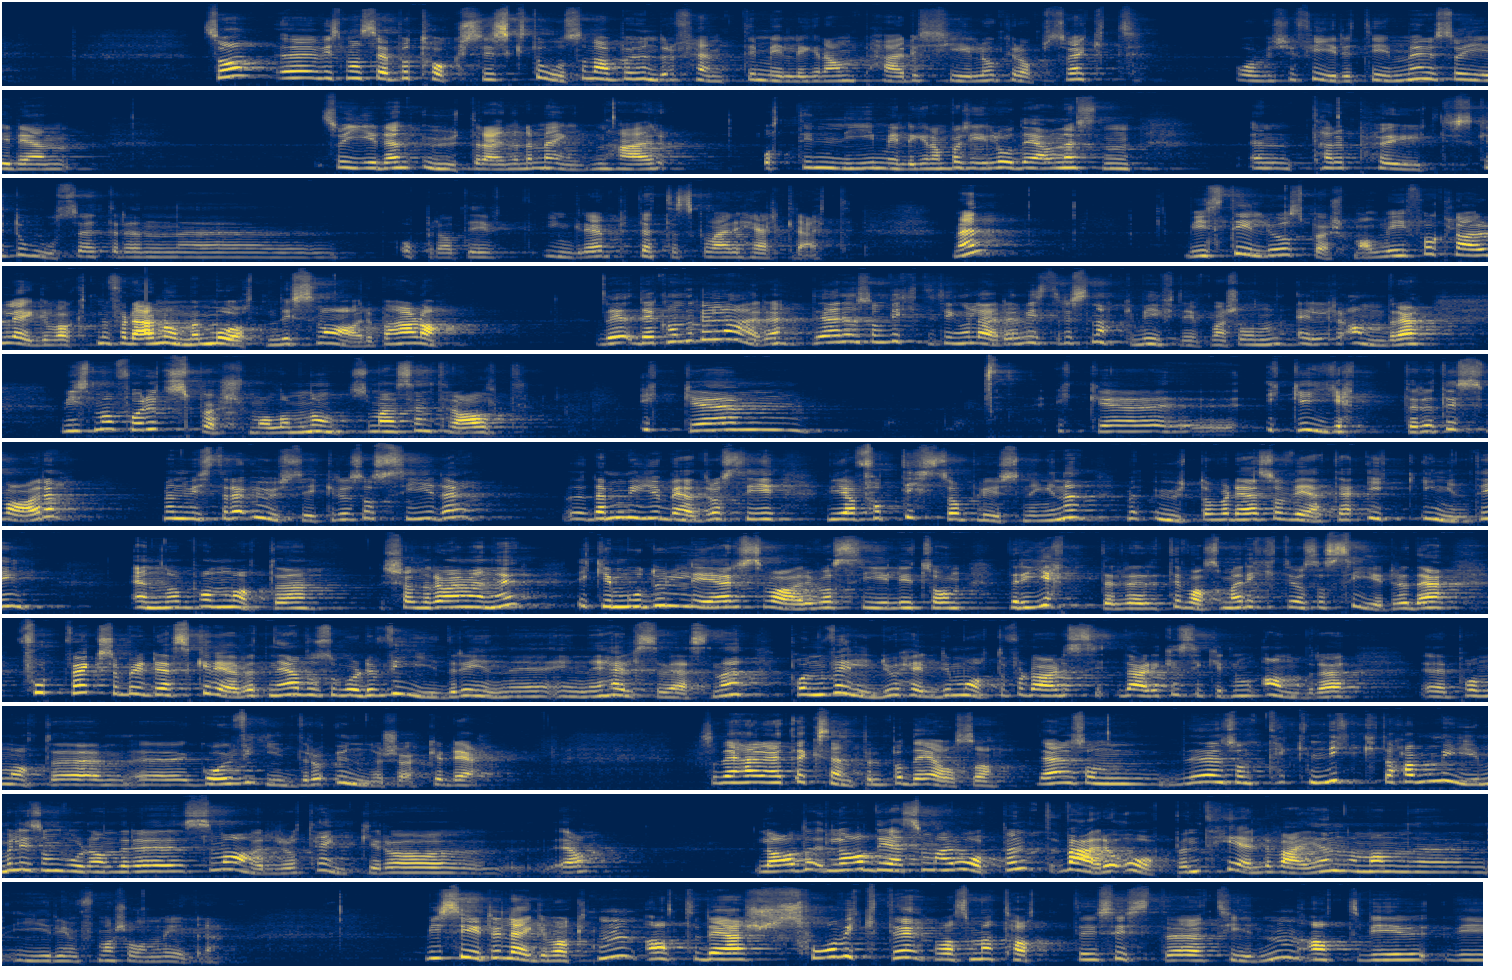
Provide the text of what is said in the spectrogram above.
Så eh, hvis man ser på toksisk dose da, på 150 mg per kilo kroppsvekt over 24 timer, så gir, en, så gir den utregnede mengden her 89 mg per kilo. Det er jo nesten en terapeutisk dose etter en eh, operativt inngrep. Dette skal være helt greit. Men vi stiller jo spørsmål. Vi forklarer legevakten, for det er noe med måten de svarer på her. da. Det, det, kan dere lære. Det er en sånn viktig ting å lære hvis dere snakker med giftinformasjonen eller andre. Hvis man får et spørsmål om noe som er sentralt, ikke, ikke, ikke gjett dere til svaret. Men hvis dere er usikre, så si det. Det er mye bedre å si 'vi har fått disse opplysningene', men utover det så vet jeg ikke, ingenting. Enn å på en måte Skjønner dere hva jeg mener? Ikke moduler svaret ved å si litt sånn Dere gjetter dere til hva som er riktig, og så sier dere det. Fort vekk så blir det skrevet ned, og så går det videre inn i, inn i helsevesenet på en veldig uheldig måte. For da er det, da er det ikke sikkert noen andre eh, på en måte eh, går videre og undersøker det. Så det her er et eksempel på det også. Det er en sånn, er en sånn teknikk. Det har mye med liksom hvordan dere svarer og tenker og ja. La det, la det, som er åpent, være åpent hele veien når man eh, gir informasjonen videre. Vi sier til legevakten at det er så viktig hva som er tatt i siste tiden, at vi, vi,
